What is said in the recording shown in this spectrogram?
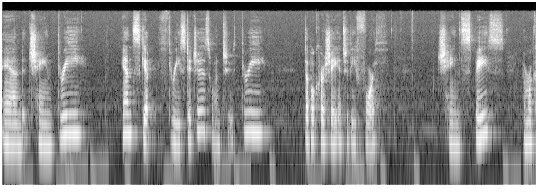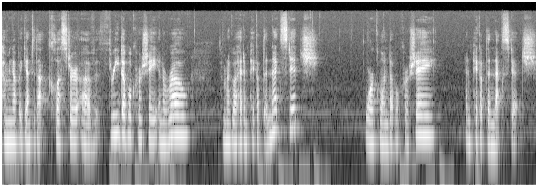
and chain three, and skip three stitches, one, two, three, double crochet into the fourth chain space, and we're coming up again to that cluster of three double crochet in a row. So I'm gonna go ahead and pick up the next stitch, work one double crochet, and pick up the next stitch.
